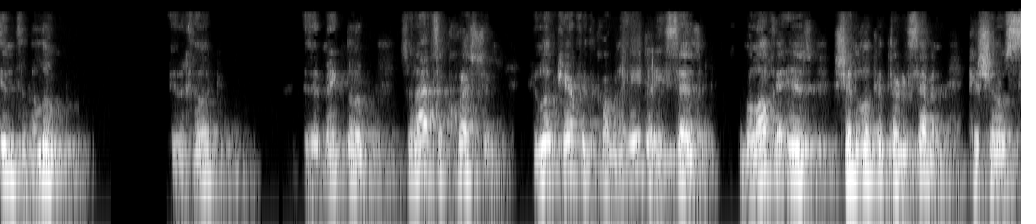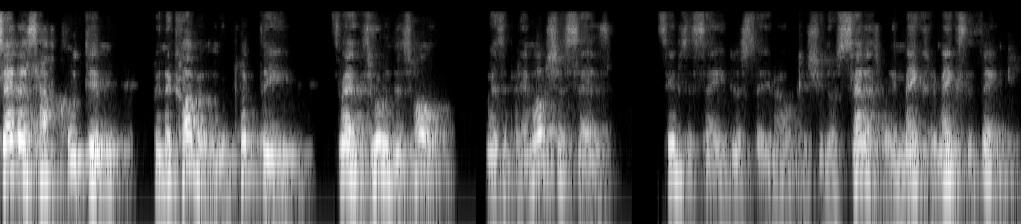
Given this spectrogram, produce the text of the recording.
into the loop? Is it make the loop? So that's a question. If you look carefully at the Korban Eidah, he says the malacha is should look at thirty-seven. Kishenosenes hachutim when you put the thread through this hole. Whereas the Pnei says, seems to say just you know sentence when he makes he makes the thing.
